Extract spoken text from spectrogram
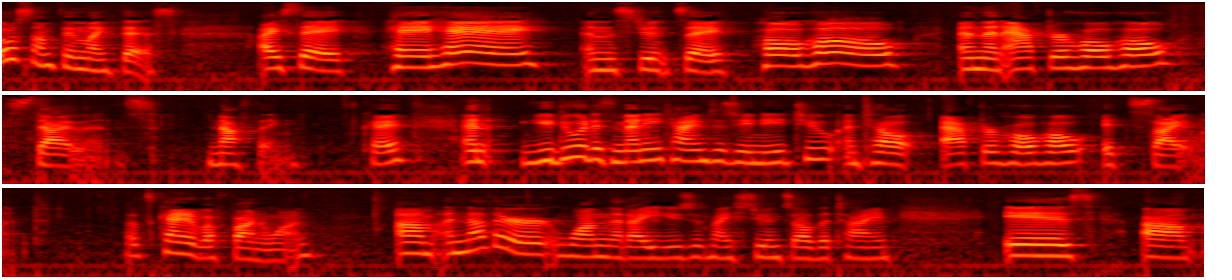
go something like this. I say, hey, hey, and the students say, ho, ho, and then after ho, ho, silence, nothing, okay? And you do it as many times as you need to until after ho, ho, it's silent. That's kind of a fun one. Um, another one that I use with my students all the time is um,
